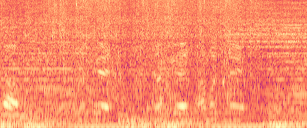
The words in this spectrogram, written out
Look good. Look good. I'm okay.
